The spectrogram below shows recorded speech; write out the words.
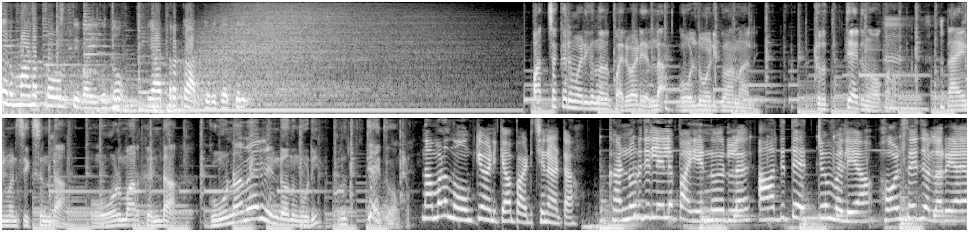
നിർമ്മാണ പ്രവൃത്തി വൈകുന്നു. യാത്രക്കാർ ദുരിതത്തിൽ. പച്ചക്കറി മേടിക്കുന്ന പരിപാടിയല്ല ഗോൾഡ് മേടിക്കുക കൃത്യമായിട്ട് നോക്കണം. നയൻ വൺ സിക്സ് ഉണ്ടാ ഹോൾമാർക്ക് ഉണ്ടാ ഗുണമേന്മ ഉണ്ടോന്നും കൂടി കൃത്യമായിട്ട് നോക്കണം. നമ്മൾ നോക്കി മേടിക്കാൻ പഠിച്ചിനാട്ടാ. കണ്ണൂർ ജില്ലയിലെ പയ്യന്നൂരിൽ ആദ്യത്തെ ഏറ്റവും വലിയ ഹോൾസെയിൽ ജ്വല്ലറിയായ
